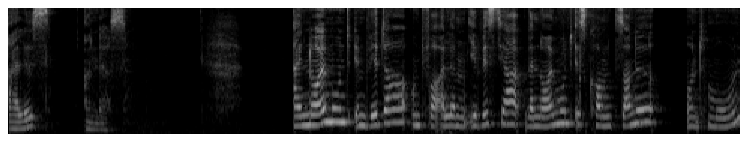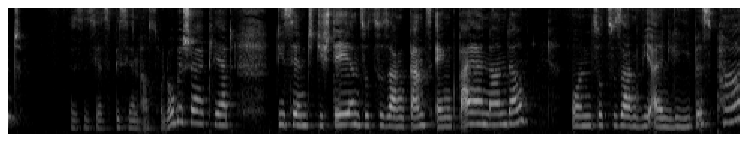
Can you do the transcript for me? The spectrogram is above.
alles anders. Ein Neumond im Widder und vor allem, ihr wisst ja, wenn Neumond ist, kommt Sonne und Mond. Das ist jetzt ein bisschen astrologischer erklärt. Die sind, die stehen sozusagen ganz eng beieinander und sozusagen wie ein Liebespaar.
